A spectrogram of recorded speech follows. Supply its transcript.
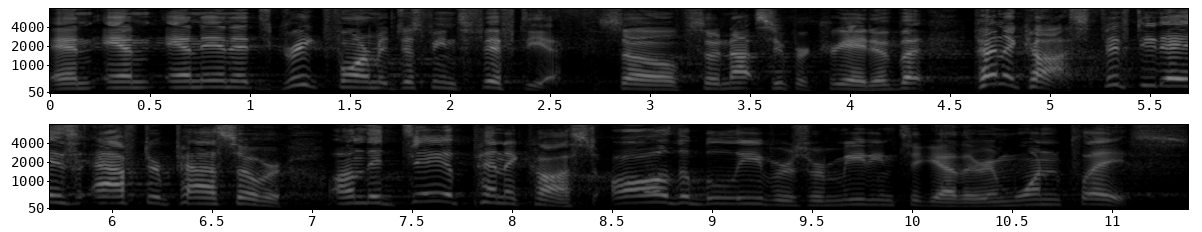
and, and, and in its Greek form, it just means 50th. So, so not super creative. But Pentecost, 50 days after Passover. On the day of Pentecost, all the believers were meeting together in one place.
